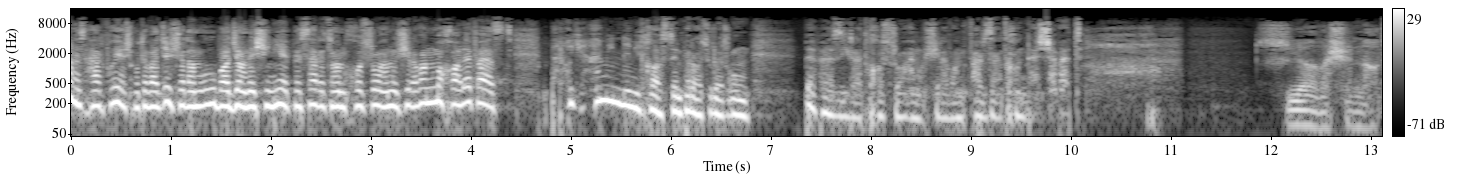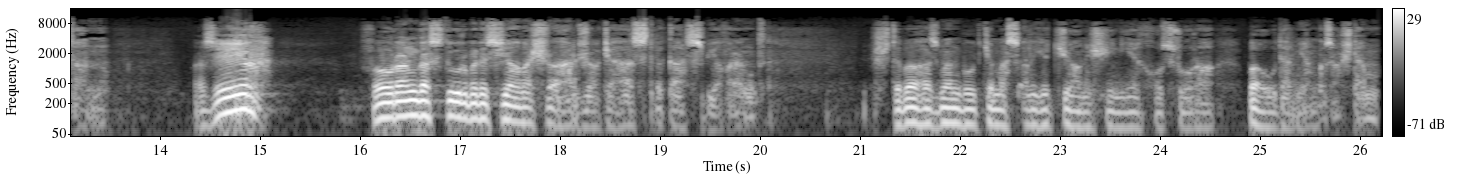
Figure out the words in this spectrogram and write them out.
من از حرفهایش متوجه شدم او با جانشینی پسرتان خسرو انوشیروان مخالف است. برای همین نمی‌خواست امپراتور روم بپذیرد خسرو انوشیروان فرزند خوانده شود. سیاوش نادان. وزیر فورا دستور بده سیاوش را هر جا که هست به قصر بیاورند. اشتباه از من بود که مسئله جانشینی خسرو را با او در میان گذاشتم.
